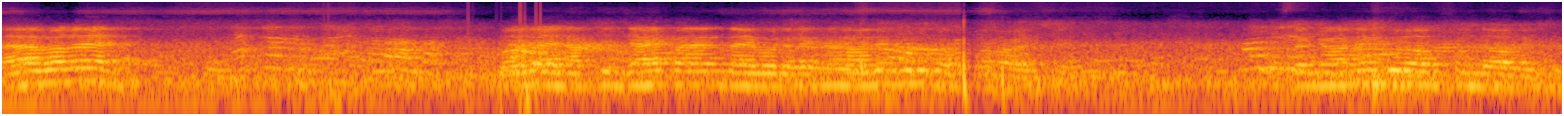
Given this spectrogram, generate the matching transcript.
হ্যাঁ বলেন। বলেন, আপনি যাই পারেন তাই বলেন। এখানে অনেকগুলো কথা হয়েছে। আপনাকে অনেকগুলো অপশন দেওয়া হয়েছে।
